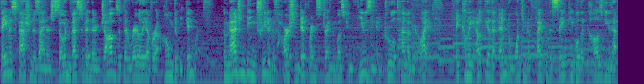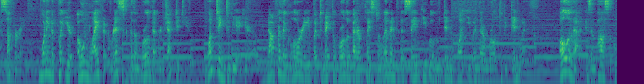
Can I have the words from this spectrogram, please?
famous fashion designers so invested in their jobs that they're rarely ever at home to begin with. Imagine being treated with harsh indifference during the most confusing and cruel time of your life, and coming out the other end wanting to fight for the same people that caused you that suffering, wanting to put your own life at risk for the world that rejected you, wanting to be a hero, not for the glory, but to make the world a better place to live in for the same people who didn't want you in their world to begin with. All of that is impossible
